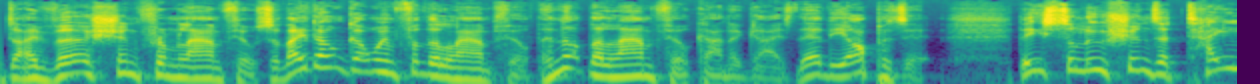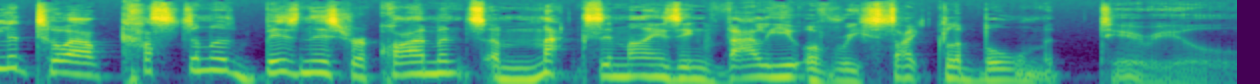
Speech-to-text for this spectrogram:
diversion from landfill. So they don't go in for the landfill. They're not the landfill kind of guys. They're the opposite. These solutions are tailored to our customers' business requirements and maximizing value of recyclable materials.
